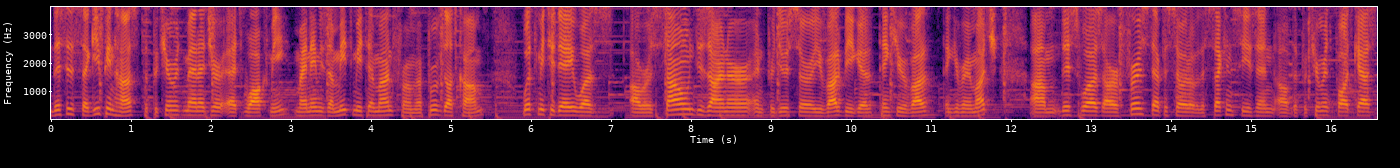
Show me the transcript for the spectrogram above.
This is Sagi Pinhas, the procurement manager at WalkMe. My name is Amit Mittelman from Approve.com. With me today was our sound designer and producer Yuval Beagle. Thank you, Yuval. Thank you very much. Um, this was our first episode of the second season of the Procurement Podcast.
